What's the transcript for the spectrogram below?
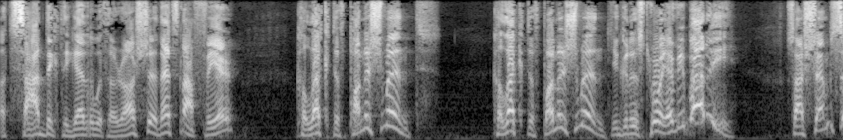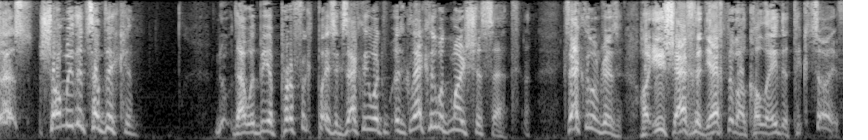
a tzaddik together with a Russia? That's not fair. Collective punishment. Collective punishment. You're going to destroy everybody. So Hashem says, show me the tzaddikim. No, that would be a perfect place. Exactly what, exactly what Moshe said. Exactly what Moshe said.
